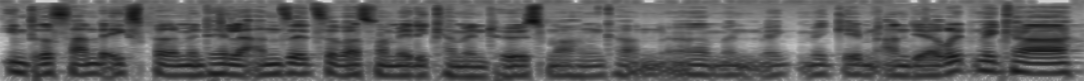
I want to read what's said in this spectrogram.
interessante experimentelle Ansätze, was man medikamentös machen kann. Wir, wir geben Antiarrhythmika,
